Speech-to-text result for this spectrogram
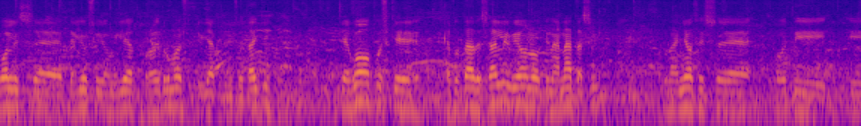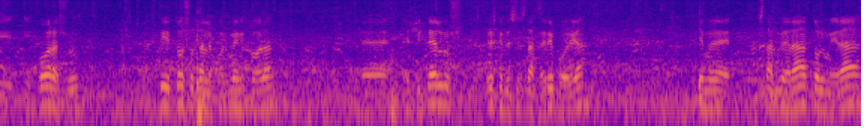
Μόλις ε, τελείωσε η ομιλία του Προέδρου μας, του Κυριάκου Μητσοτάκη, και εγώ όπως και εκατοντάδες άλλοι βιώνω την ανάταση του να νιώθεις ε, ότι η, η χώρα σου, αυτή η τόσο ταλαιπωρημένη χώρα, ε, επιτέλους βρίσκεται σε σταθερή πορεία και με σταθερά, τολμηρά,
